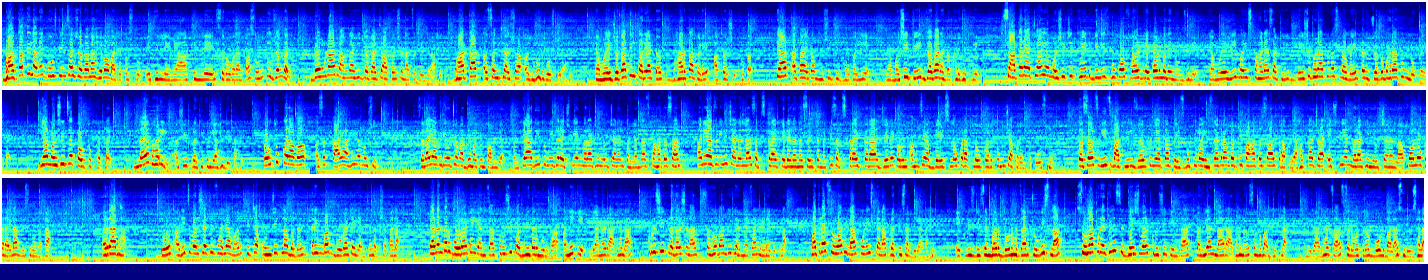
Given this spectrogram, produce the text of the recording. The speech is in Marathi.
भारतातील अनेक गोष्टींचा जगाला हेवा वाटत असतो. येथील लेण्या किल्ले सरोवरांपासून ते जंगल डोंगराळ रांगा ही जगाच्या आकर्षणाचं केंद्र आहे. भारतात असंख्य अशा अद्भुत गोष्टी आहेत. त्यामुळे जगातील पर्यटक भारताकडे आकर्षित होतात. त्यात आता एका म्हशीची भर पडली आहे. या म्हशीची जगानं दखल घेतली आहे. साताऱ्याच्या या म्हशीची थेट गिनीज बुक ऑफ वर्ल्ड रेकॉर्डमध्ये नोंद झाली आहे. त्यामुळे ही म्हैस पाहण्यासाठी देशभरातूनच नव्हे तर जगभरातून लोक येत आहेत. या म्हशीचं कौतुक करतायत. लय भारी अशी प्रतिक्रियाही देत आहे कौतुक करावं असं काय आहे या म्हशीत? चला या व्हिडिओच्या माध्यमातून पाहूयात. पण त्याआधी तुम्ही जर H P N Marathi news channel पहिल्यांदाच पाहत असाल आणि अजूनही चॅनलला सबस्क्राईब केलेलं नसेल तर नक्की सबस्क्राईब करा जेणेकरून आमचे अपडेट्स लवकरात लवकर तुमच्यापर्यंत पोहोचतील. तसंच हीच बातमी जर तुम्ही आता फेसबुक किंवा इंस्टाग्रामवरती पाहत असाल तर आपल्या हक्काच्या H P N Marathi news चॅनलला फॉलो करायला विसरू नका. राधा. दोन अडीच वर्षाची झाल्यावर तिच्या उंचीतला बदल त्रिंबक बोराटे यांच्या लक्षात आला. त्यानंतर बोराटे यांचा कृषी पदवीधर मुलगा अनिकेत यानं राधाला कृषी प्रदर्शनात सहभागी घेण्याचा निर्णय घेतला. मात्र सुरुवातीला कोणीच त्याला प्रतिसाद दिला नाही. एकवीस डिसेंबर दोन हजार चोवीस ला सोलापूर येथील सिद्धेश्वर कृषी केंद्रात पहिल्यांदा राधानं सहभाग घेतला आणि राधाचा सर्वत्र बोलबाला सुरू झाला.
